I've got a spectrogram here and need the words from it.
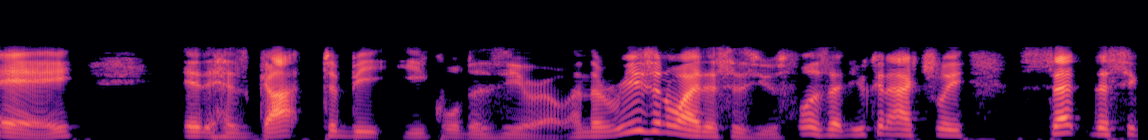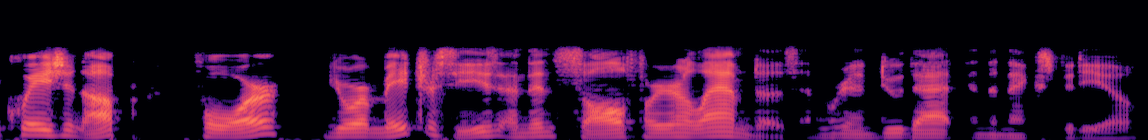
a, it has got to be equal to 0. And the reason why this is useful is that you can actually set this equation up for your matrices and then solve for your lambdas. And we're going to do that in the next video.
